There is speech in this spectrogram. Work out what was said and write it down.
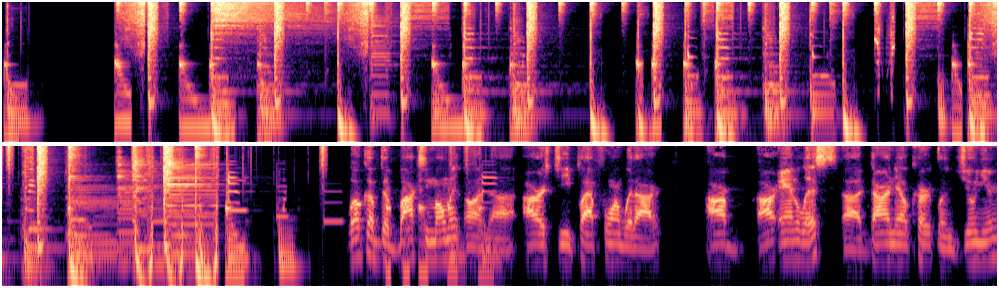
Welcome to Boxing Moment on uh, RSG platform with our our our analyst uh, Darnell Kirkland Jr.,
